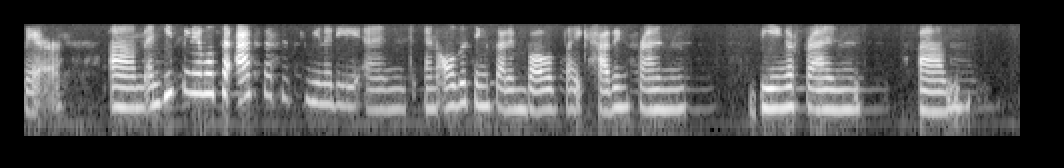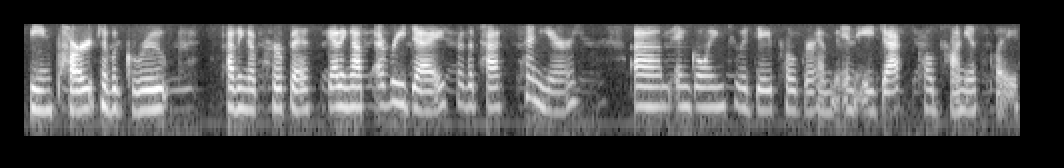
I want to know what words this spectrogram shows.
there. Um, and he's been able to access his community and, and all the things that involve like having friends, being a friend, um, being part of a group, having a purpose, getting up every day for the past 10 years, um, and going to a day program in Ajax called Tanya's Place.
